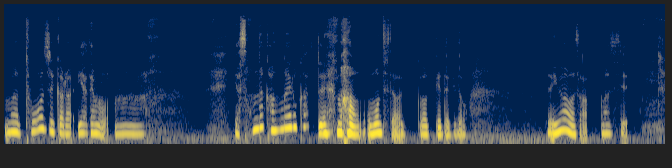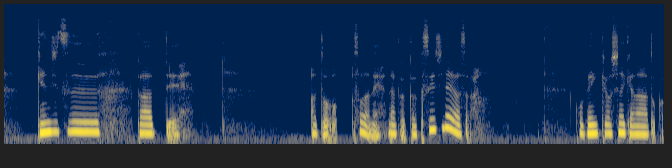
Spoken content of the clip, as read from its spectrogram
まあ当時からいやでもうんいやそんな考えるかって まあ思ってたわけだけど。今はさマジで現実があってあとそうだねなんか学生時代はさこう勉強しなきゃなとか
